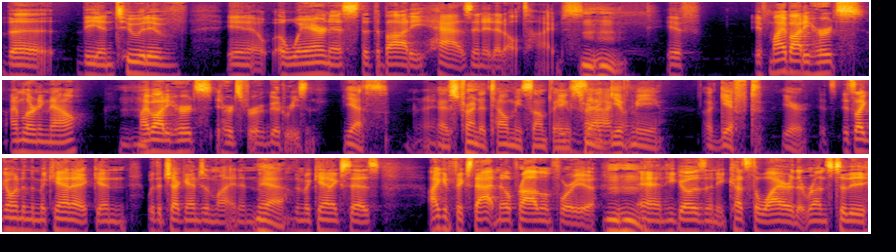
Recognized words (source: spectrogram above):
the the intuitive, you know, awareness that the body has in it at all times. Mm-hmm. If if my body hurts, I'm learning now. Mm-hmm. My body hurts, it hurts for a good reason. Yes. Right? It's trying to tell me something. It's trying to give me a gift here. It's it's like going to the mechanic and with a check engine light, and Yeah. the mechanic says, "I can fix that, no problem for you." Mm-hmm. And he goes and he cuts the wire that runs to the,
